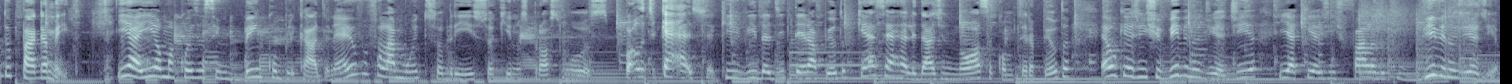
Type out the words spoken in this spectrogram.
do pagamento. E aí é uma coisa assim bem complicada, né? Eu vou falar muito sobre isso aqui nos próximos podcasts, aqui vida de terapeuta, porque essa é a realidade nossa como terapeuta, é o que a gente vive no dia a dia e aqui a gente fala do que vive no dia a dia.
